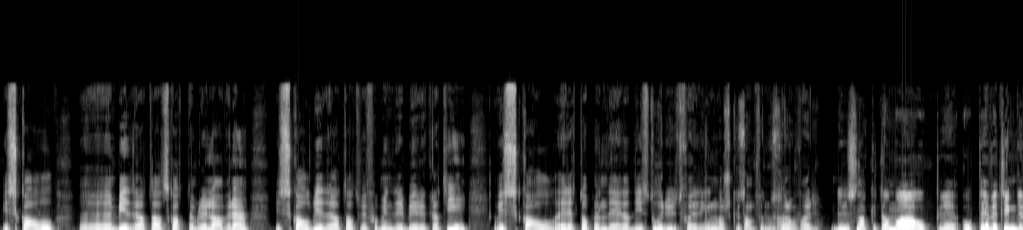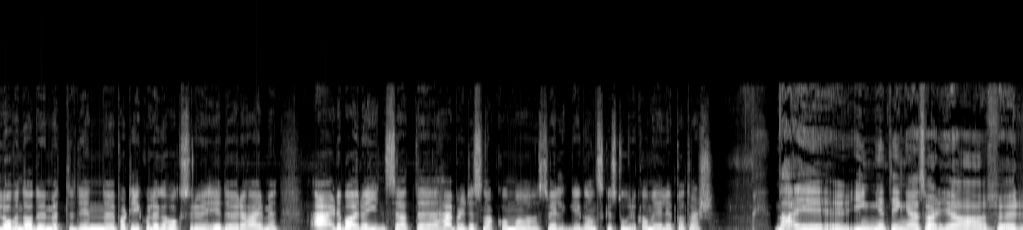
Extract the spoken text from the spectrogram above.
Vi skal uh, bidra til at skattene blir lavere. Vi skal bidra til at vi får mindre byråkrati. Og vi skal rette opp en del av de store utfordringene det norske samfunnet står overfor. Du snakket om å oppheve tyngdeloven da du møtte din partikollega Hoksrud i døra her. Men er det bare å innse at her blir det snakk om å svelge ganske store kameler på tvers? Nei, ingenting er svelga før,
